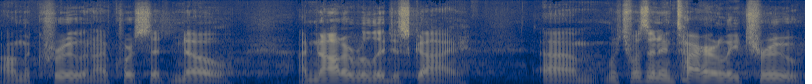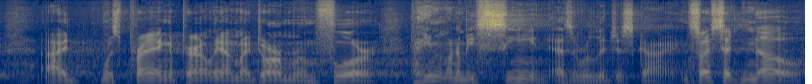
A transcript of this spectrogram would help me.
on the crew? And I, of course, said, No, I'm not a religious guy, um, which wasn't entirely true. I was praying apparently on my dorm room floor, but I didn't want to be seen as a religious guy. And so I said no,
